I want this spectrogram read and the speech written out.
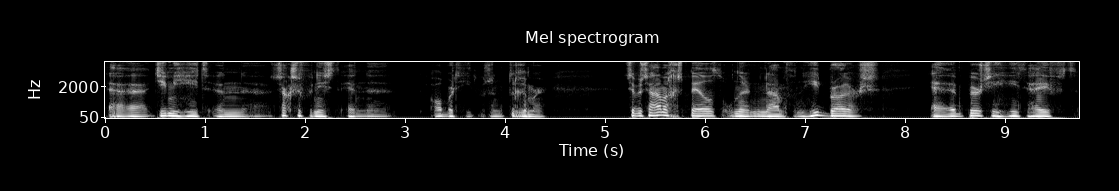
Uh, Jimmy Heat een uh, saxofonist. En Albert Heat was een drummer. Ze hebben samen gespeeld onder de naam van Heat Brothers. En Percy Heat heeft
